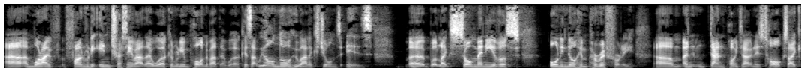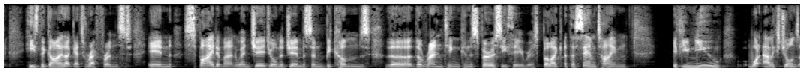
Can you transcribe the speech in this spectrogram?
uh, and what I've found really interesting about their work and really important about their work is that we all know who Alex Jones is. Uh, but like so many of us only know him peripherally. Um, and Dan pointed out in his talks, like, he's the guy that gets referenced in Spider-Man when J. Jonah Jameson becomes the, the ranting conspiracy theorist. But like, at the same time, if you knew what Alex Jones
